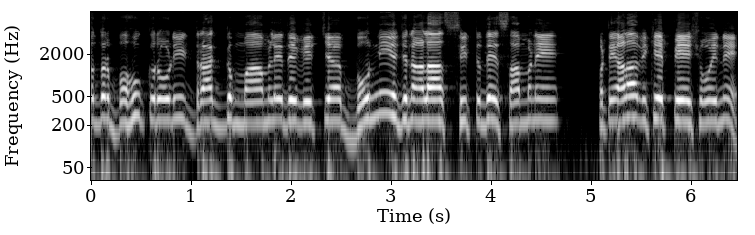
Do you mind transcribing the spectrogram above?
ਉਧਰ ਬਹੁ ਕਰੋੜੀ ਡਰੱਗ ਮਾਮਲੇ ਦੇ ਵਿੱਚ ਬੋਨੀ ਅਜਨਾਲਾ ਸਿੱਟ ਦੇ ਸਾਹਮਣੇ ਪਟਿਆਲਾ ਵਿਖੇ ਪੇਸ਼ ਹੋਏ ਨੇ।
